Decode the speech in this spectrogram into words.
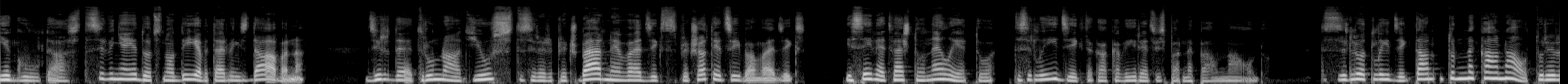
ieguldās, tas ir viņai iedots no dieva, tā ir viņas dāvana. Dzirdēt, runāt, just, tas ir arī priekš bērniem vajadzīgs, tas priekš attiecībām vajadzīgs. Ja sieviete vairs to nelieto, Tas ir līdzīgi tā kā, ka vīrietis vispār nepelna naudu. Tas ir ļoti līdzīgi. Tā, tur nekā nav, tur ir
